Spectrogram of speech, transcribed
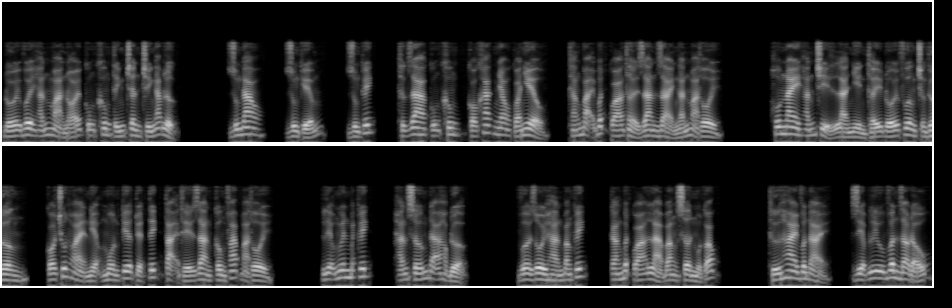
đối với hắn mà nói cũng không tính chân chính áp lực. Dùng đao, dùng kiếm, dùng kích, thực ra cũng không có khác nhau quá nhiều, thắng bại bất quá thời gian dài ngắn mà thôi hôm nay hắn chỉ là nhìn thấy đối phương trường thương, có chút hoài niệm môn kia tuyệt tích tại thế gian công pháp mà thôi. Liệu nguyên bách kích, hắn sớm đã học được. Vừa rồi hàn băng kích, càng bất quá là băng sơn một góc. Thứ hai vân đài, diệp lưu vân giao đấu,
